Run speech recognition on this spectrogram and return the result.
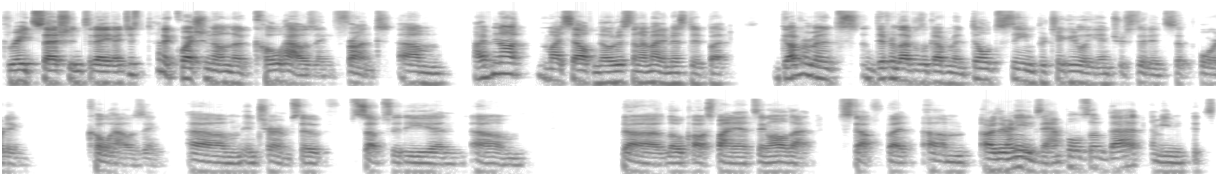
great session today. I just had a question on the co-housing front. Um, I've not myself noticed, and I might have missed it, but governments, different levels of government don't seem particularly interested in supporting co-housing, um, in terms of subsidy and, um, uh, low-cost financing, all that stuff. But, um, are there any examples of that? I mean, it's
